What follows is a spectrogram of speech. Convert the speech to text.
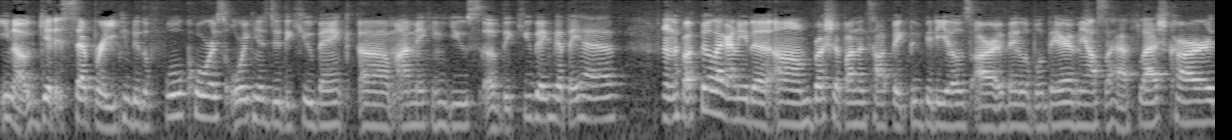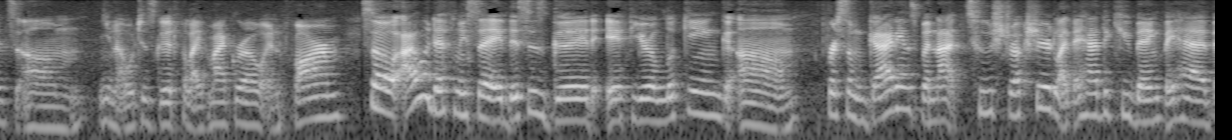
you know get it separate you can do the full course or you can just do the q bank um, i'm making use of the q bank that they have and if I feel like I need to um, brush up on the topic, the videos are available there. And they also have flashcards, um, you know, which is good for like micro and pharm. So I would definitely say this is good if you're looking um, for some guidance but not too structured. Like they have the q bank they have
